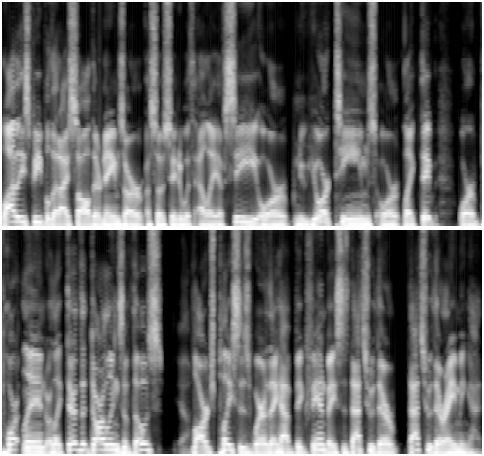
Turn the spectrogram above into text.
a lot of these people that I saw, their names are associated with LAFC or New York teams, or like they or Portland, or like they're the darlings of those Yeah. large places where they have big fan bases. That's who they're that's who they're aiming at.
